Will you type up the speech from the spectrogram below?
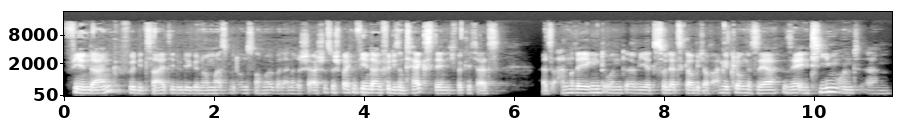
Vielen Dank für die Zeit, die du dir genommen hast, mit uns nochmal über deine Recherche zu sprechen. Vielen Dank für diesen Text, den ich wirklich als, als anregend und äh, wie jetzt zuletzt, glaube ich, auch angeklungen ist, sehr, sehr intim und, ähm,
